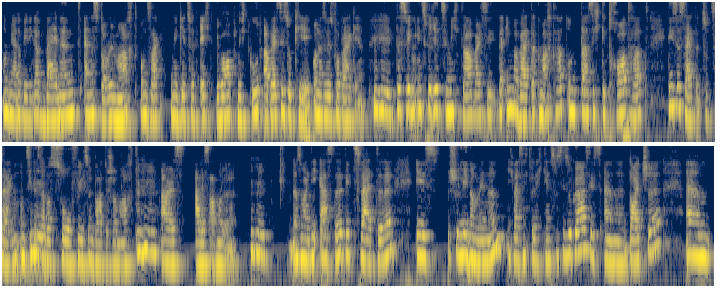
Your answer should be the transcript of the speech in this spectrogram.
und mehr oder weniger weinend eine Story macht und sagt, mir geht's heute echt überhaupt nicht gut, aber es ist okay und es wird vorbeigehen. Deswegen inspiriert sie mich da, weil sie da immer weitergemacht hat und da sich getraut hat, diese Seite zu zeigen und sie das aber so viel sympathischer macht als alles andere. Das ist mal die erste. Die zweite ist Julina Mennen. Ich weiß nicht, vielleicht kennst du sie sogar. Sie ist eine deutsche ähm,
